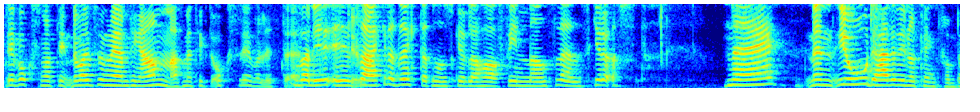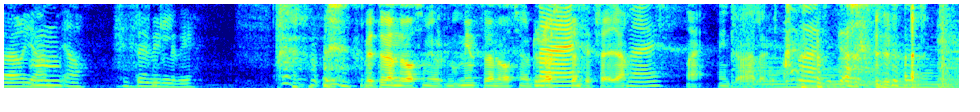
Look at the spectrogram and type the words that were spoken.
det var också någonting, det var tvungen att göra någonting annat men jag tyckte också det var lite... Var ni eh, Kul. säkra direkt att hon skulle ha finlandssvensk röst? Nej, men jo det hade vi nog tänkt från början. Mm. Ja, det ville vi. Vet du vem det var som gjorde, minns du vem det var som gjorde Nej. rösten till Freja? Nej. Nej, inte jag heller. Nej, inte jag.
